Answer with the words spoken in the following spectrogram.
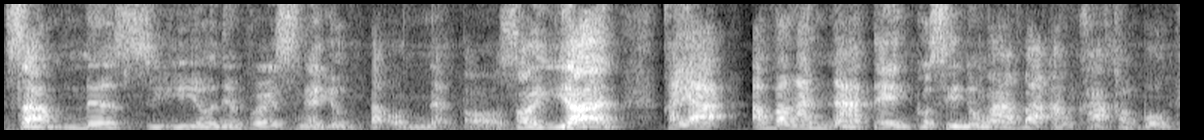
sa Miss Universe ngayong taon na to. So, yan! Kaya, abangan natin kung sino nga ba ang kakabog.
